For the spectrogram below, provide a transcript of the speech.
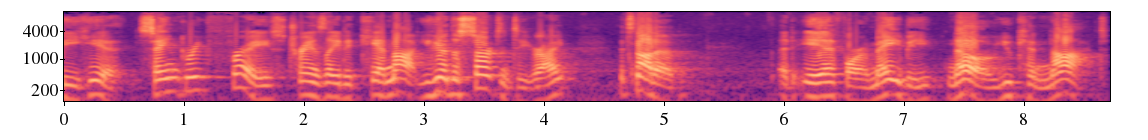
be hid. Same Greek phrase translated cannot. You hear the certainty, right? It's not a an if or a maybe. No, you cannot.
